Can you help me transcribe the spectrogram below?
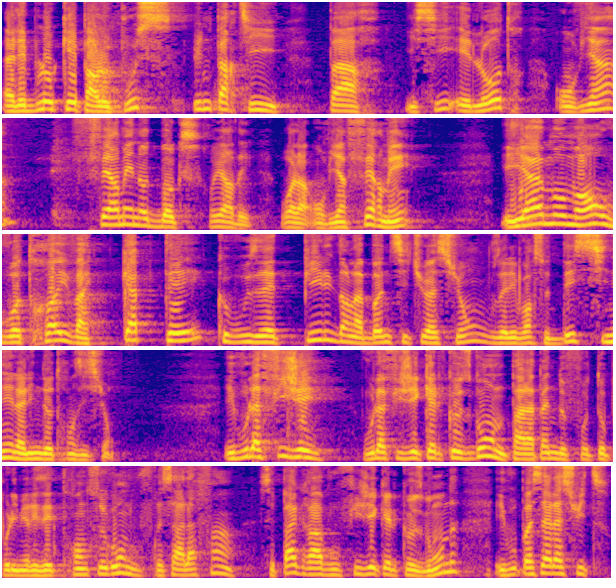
Elle est bloquée par le pouce, une partie par ici, et l'autre, on vient fermer notre box. Regardez, voilà, on vient fermer. Et il y a un moment où votre œil va capter que vous êtes pile dans la bonne situation. Vous allez voir se dessiner la ligne de transition. Et vous la figez. Vous la figez quelques secondes, pas la peine de photopolymériser 30 secondes, vous ferez ça à la fin. C'est pas grave, vous figez quelques secondes et vous passez à la suite.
